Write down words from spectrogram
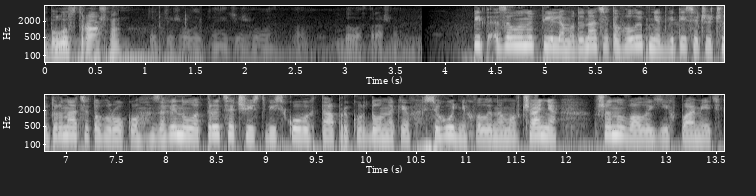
Було страшно. Кто тяжелый, кто не тяжелый. Ну, было страшно. Під Зеленопіллям 11 липня 2014 року загинуло 36 військових та прикордонників. Сьогодні хвилиною мовчання вшанували їх пам'ять.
